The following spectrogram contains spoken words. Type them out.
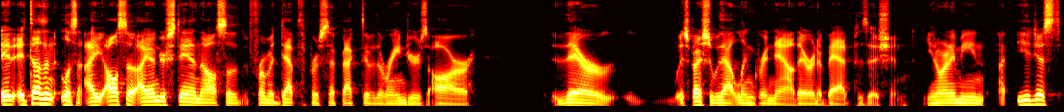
it, it doesn't. Listen, I also I understand also from a depth perspective, the Rangers are they're especially without Lindgren now, they're in a bad position. You know what I mean? Uh, you just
